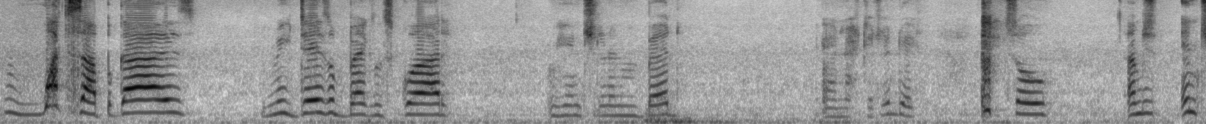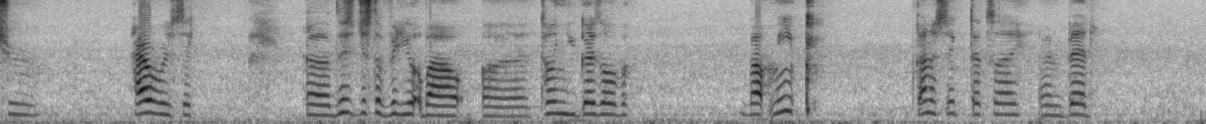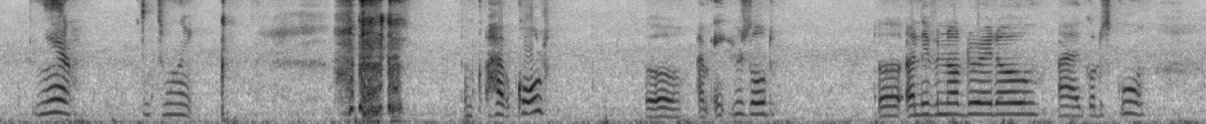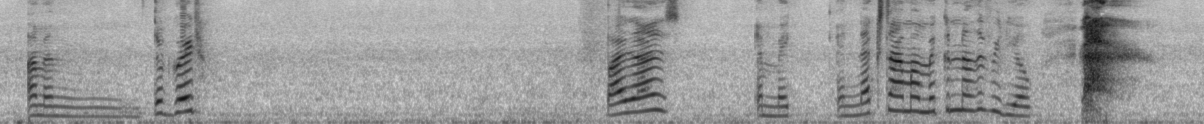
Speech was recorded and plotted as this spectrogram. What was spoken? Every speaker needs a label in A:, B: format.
A: What's up, guys? Me, Dazzle, back in the squad. I'm here and chilling in bed. And let's get to day. so, I'm just into. However, it's like, uh, this is just a video about uh, telling you guys all about, me. kind of sick, that's why I'm in bed. Yeah, that's why. I have a cold. Uh, I'm eight years old. Uh, I live in El Dorado. I go to school. I'm in third grade. Bye guys, and make and next time I'll make another video.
